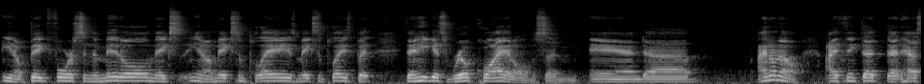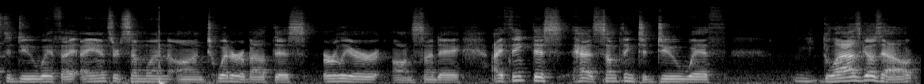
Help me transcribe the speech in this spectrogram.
you know, big force in the middle, makes you know, makes some plays, makes some plays, but then he gets real quiet all of a sudden. And uh, I don't know. I think that that has to do with. I, I answered someone on Twitter about this earlier on Sunday. I think this has something to do with Glasgow's out.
